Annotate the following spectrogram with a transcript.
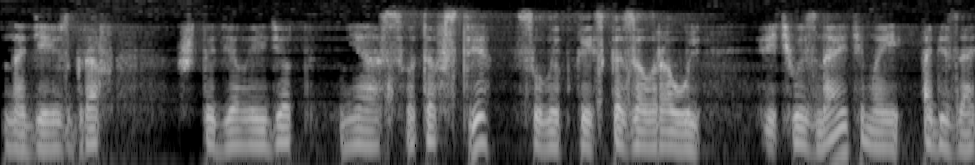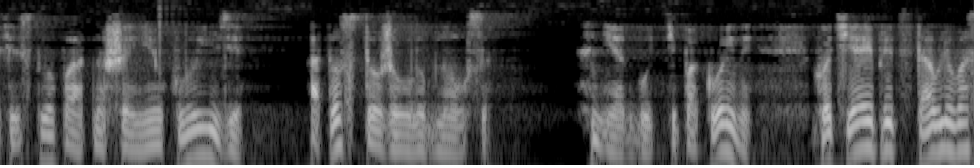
«Надеюсь, граф, что дело идет не о сватовстве», — с улыбкой сказал Рауль. «Ведь вы знаете мои обязательства по отношению к Луизе». Атос тоже улыбнулся. «Нет, будьте покойны, хоть я и представлю вас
